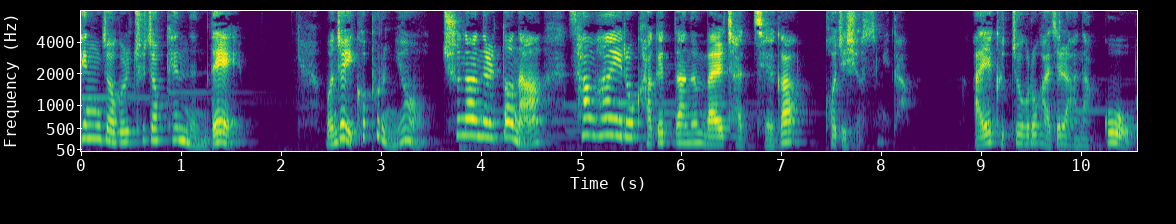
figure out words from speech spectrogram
행적을 추적했는데 먼저 이 커플은요, 춘안을 떠나 상하이로 가겠다는 말 자체가 거짓이었습니다. 아예 그쪽으로 가질 않았고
